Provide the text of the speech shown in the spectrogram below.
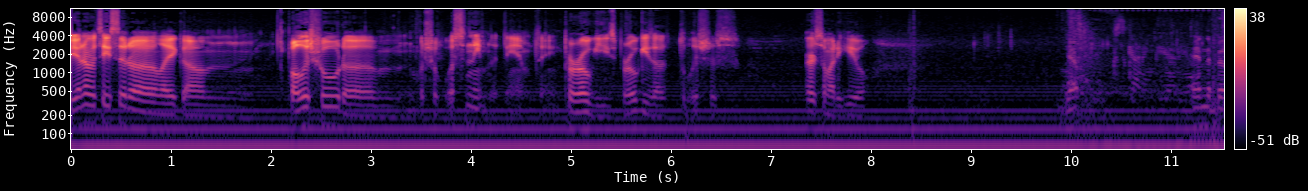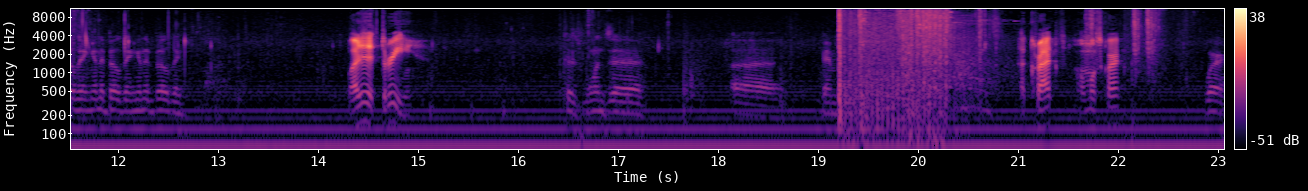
you." never tasted uh like um Polish food? Um, what's what's the name of the damn thing? Pierogies. Pierogies are delicious. I heard somebody heal. Yep. In the building. In the building. In the building. Why is it three? Cause one's a uh bamboo. A cracked, almost cracked. Where?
